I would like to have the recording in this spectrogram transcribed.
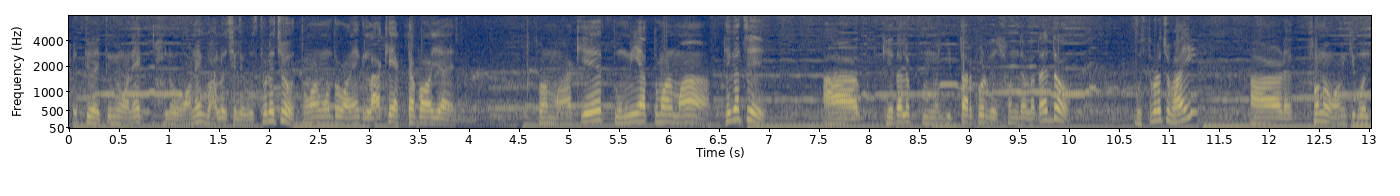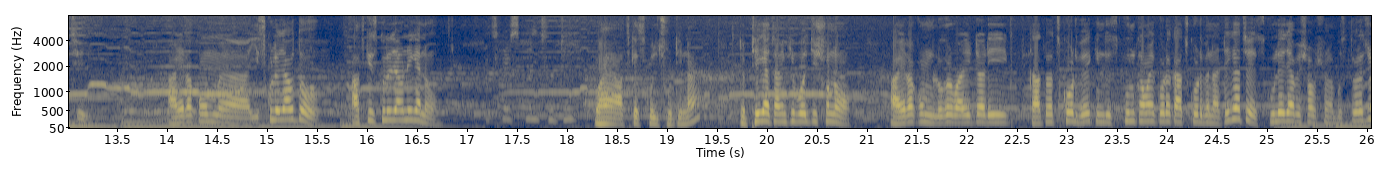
সত্যি ভাই তুমি অনেক ভালো অনেক ভালো ছেলে বুঝতে পেরেছ? তোমার মতো অনেক লাখে একটা পাওয়া যায়। তোমার মাকে তুমি আর তোমার মা ঠিক আছে? আর কে তাহলে ইফতার করবে সন্ধ্যাবেলা তাই তো? বুঝতে পেরেছ ভাই? আর শোনো আমি কি বলছি? আর এরকম স্কুলে যাও তো? আজকে স্কুলে যাওনি কেন? হ্যাঁ আজকে স্কুল ছুটি না? তো ঠিক আছে আমি কি বলছি শোনো আর এরকম লোকের বাড়ি টাড়ি কাজ বাজ করবে কিন্তু স্কুল কামাই করে কাজ করবে না ঠিক আছে? স্কুলে যাবে সবসময় বুঝতে পেরেছ?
